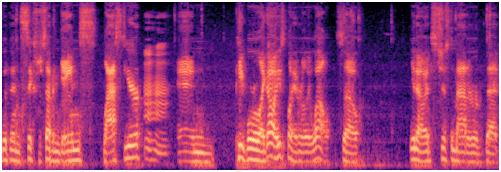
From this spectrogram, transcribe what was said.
within six or seven games last year, hmm and people were like, oh, he's playing really well. So, you know, it's just a matter of that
